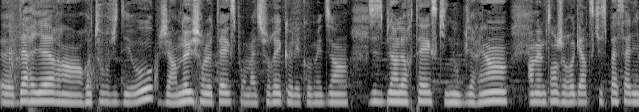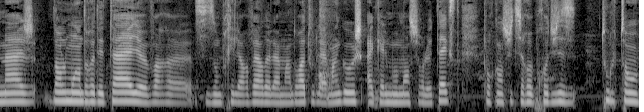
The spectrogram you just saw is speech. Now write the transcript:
euh, derrière un retour vidéo. J'ai un œil sur le texte pour m'assurer que les comédiens disent bien leur texte, qu'ils n'oublient rien. En même temps, je regarde ce qui se passe à l'image dans le moindre détail, euh, voir euh, s'ils ont pris leur verre de la main droite ou de la main gauche, à quel moment sur le texte, pour qu'ensuite ils reproduisent tout le temps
